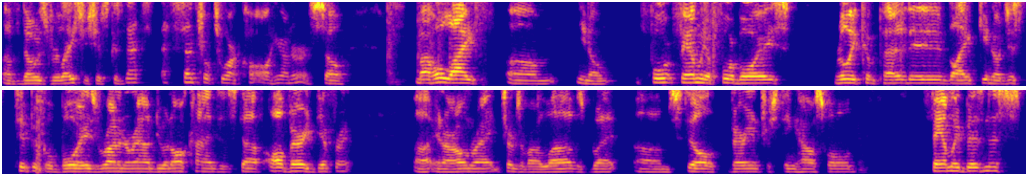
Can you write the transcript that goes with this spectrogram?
of those relationships because that's that's central to our call here on earth. So my whole life, um, you know, four family of four boys, really competitive, like you know, just typical boys running around doing all kinds of stuff, all very different uh, in our own right in terms of our loves, but um, still very interesting household. Family business.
